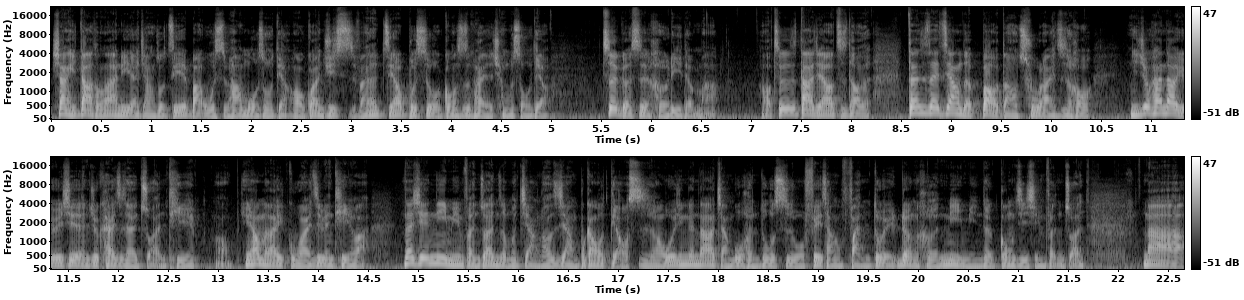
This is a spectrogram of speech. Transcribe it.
像以大同的案例来讲，说直接把五十趴没收掉，哦，关去死，反正只要不是我公司派的，全部收掉，这个是合理的吗？好，这个是大家要知道的。但是在这样的报道出来之后，你就看到有一些人就开始来转贴，哦，因为他们来股癌这边贴嘛，那些匿名粉砖怎么讲？老实讲，不干我屌事啊！我已经跟大家讲过很多次，我非常反对任何匿名的攻击性粉砖。那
